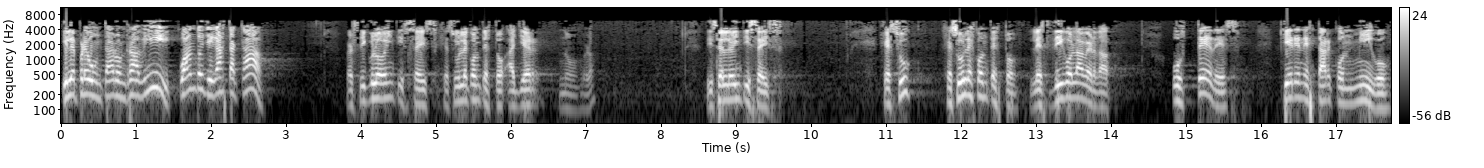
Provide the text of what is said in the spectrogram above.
Y le preguntaron, Rabí, ¿cuándo llegaste acá? Versículo 26, Jesús le contestó, ayer no, ¿verdad? Dice el 26, Jesús, Jesús les contestó, les digo la verdad, ustedes quieren estar conmigo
